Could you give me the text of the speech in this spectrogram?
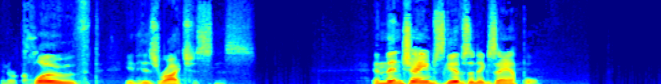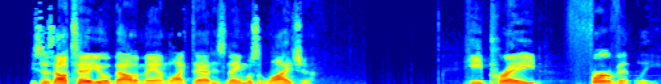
and are clothed in his righteousness. And then James gives an example. He says, I'll tell you about a man like that. His name was Elijah. He prayed fervently,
